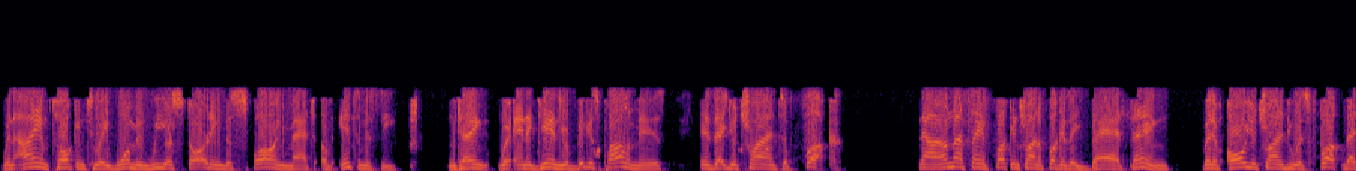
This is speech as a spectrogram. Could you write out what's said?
When I am talking to a woman, we are starting the sparring match of intimacy. Okay? And again, your biggest problem is is that you're trying to fuck. Now, I'm not saying fucking trying to fuck is a bad thing, but if all you're trying to do is fuck, that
